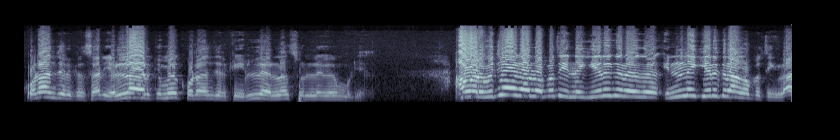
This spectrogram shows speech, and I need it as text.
கொடாஞ்சிருக்கு சார் எல்லாருக்குமே கொடாஞ்சிருக்கு இல்லை எல்லாம் சொல்லவே முடியாது. அவர் விஜயகாந்தை பத்தி இன்னைக்கு இருக்கிறது இன்னைக்கு இருக்கிறாங்க பார்த்தீங்களா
